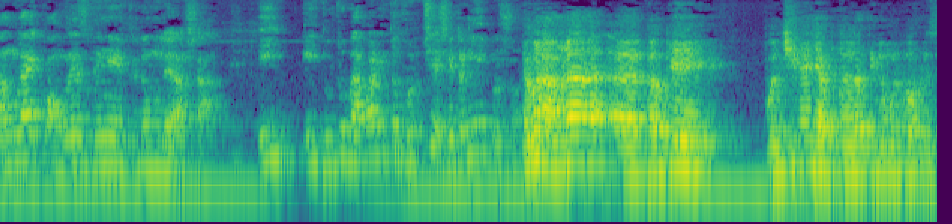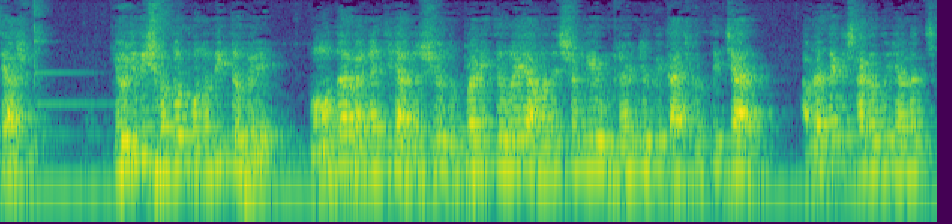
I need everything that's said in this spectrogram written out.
বাংলায় কংগ্রেস ভেঙে তৃণমূলে আসা এই এই দুটো ব্যাপারই তো ঘটছে সেটা নিয়েই প্রশ্ন। দেখুন আমরা কাউকে বলছি না যে আপনারা তৃণমূল কংগ্রেসে আসুন। কেউ যদি শত প্রণোদিত হয়ে মমতা ব্যানার্জির আদর্শে অনুপ্রাণিত হয়ে আমাদের সঙ্গে উন্নয়নযোগ্য কাজ করতে চান আমরা তাকে স্বাগত জানাচ্ছি।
